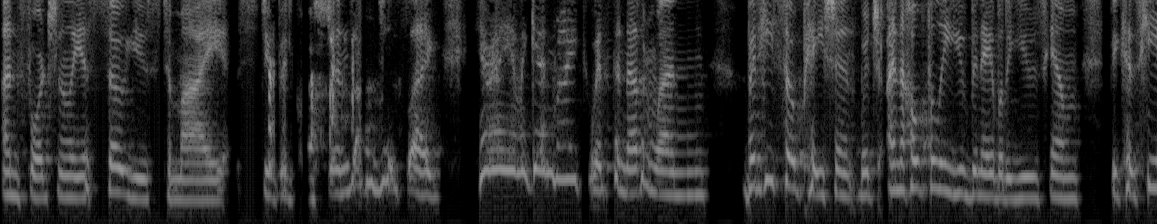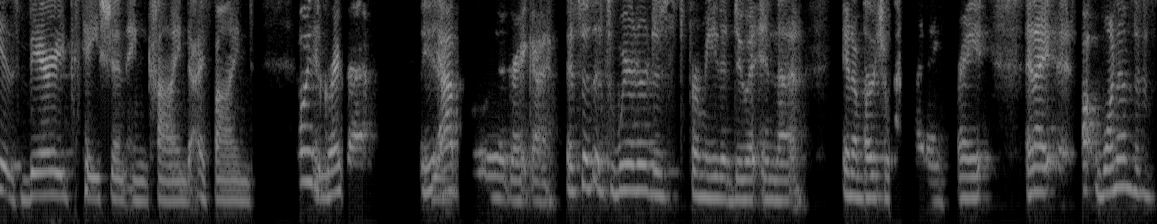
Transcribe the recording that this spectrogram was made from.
unfortunately is so used to my stupid questions. I'm just like, here I am again, Mike, with another one but he's so patient which and hopefully you've been able to use him because he is very patient and kind i find. Oh he's and, a great guy. He's yeah. absolutely a great guy. It's just it's weirder just for me to do it in the in a virtual setting right? And i uh, one of the,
